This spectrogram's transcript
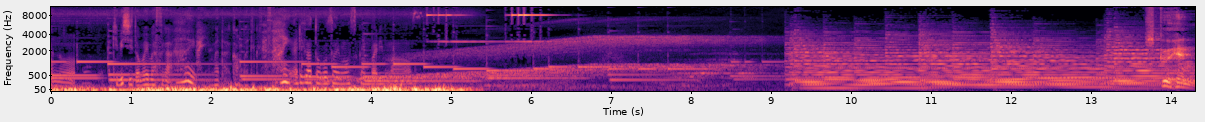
あの厳しいと思いますが、はい。また頑張ってください。はいありがとうございます。頑張ります。聞く遍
